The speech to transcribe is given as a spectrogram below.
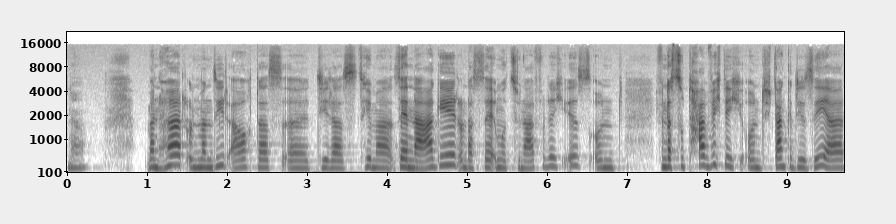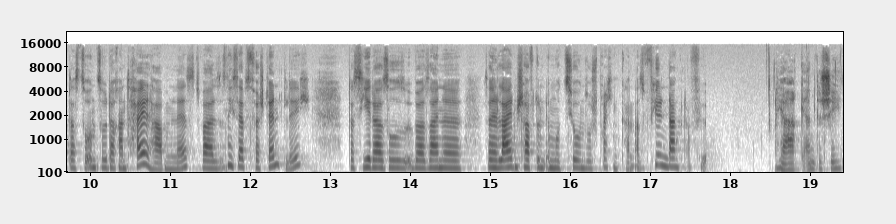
Ja. Man hört und man sieht auch, dass äh, dir das Thema sehr nahe geht und das sehr emotional für dich ist und ich finde das total wichtig und ich danke dir sehr, dass du uns so daran teilhaben lässt, weil es ist nicht selbstverständlich, dass jeder so über seine, seine Leidenschaft und Emotionen so sprechen kann. Also vielen Dank dafür. Ja, gern geschehen.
